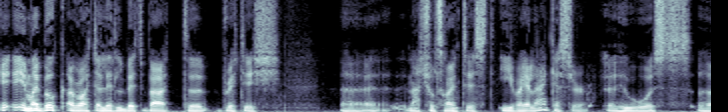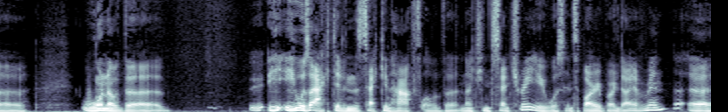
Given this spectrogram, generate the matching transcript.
in my book I write a little bit about the British natural scientist E. Ray Lankester, uh, who was uh, one of the. He, he, was active in the second half of the 19th century. He was inspired by Darwin, uh,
